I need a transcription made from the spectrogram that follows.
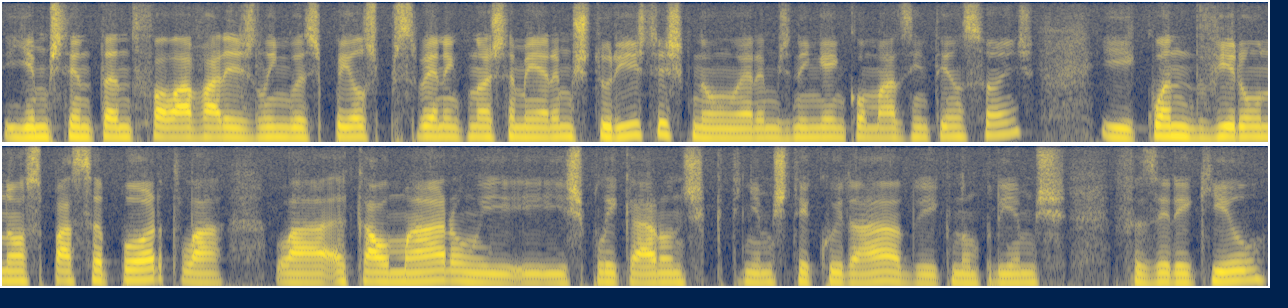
íamos tentando falar várias línguas para eles perceberem que nós também éramos turistas, que não éramos ninguém com más intenções, e quando viram o nosso passaporte, lá, lá acalmaram e, e explicaram-nos que tínhamos de ter cuidado e que não podíamos fazer aquilo,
